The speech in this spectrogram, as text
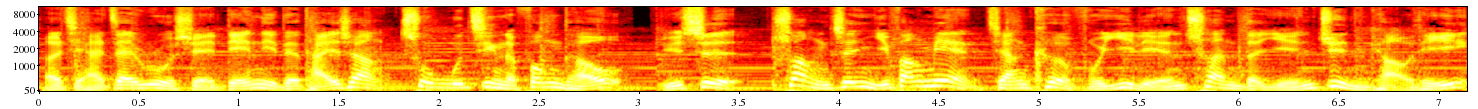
而且还在入学典礼的台上出尽了风头。于是，创真一方面将克服一连串的严峻考题，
